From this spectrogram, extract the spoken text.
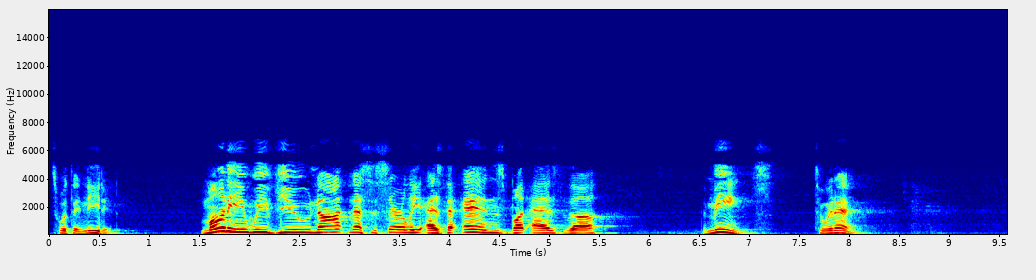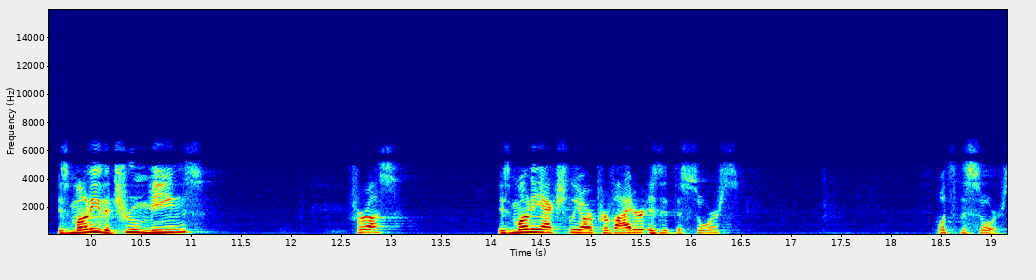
It's what they needed. Money we view not necessarily as the ends, but as the, the means to an end. Is money the true means for us? Is money actually our provider? Is it the source? What's the source?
